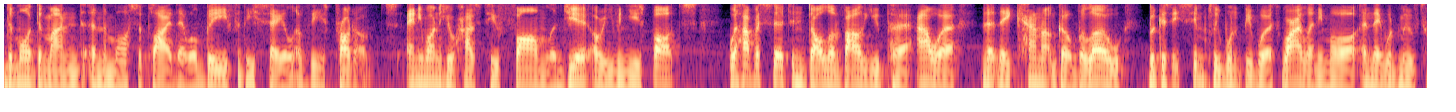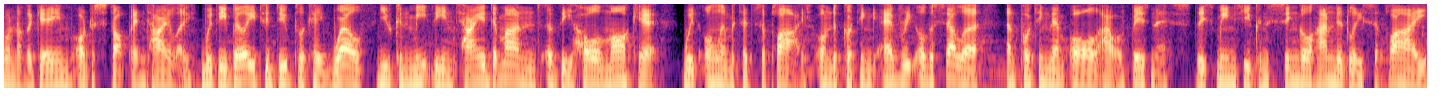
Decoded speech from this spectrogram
the more demand and the more supply there will be for the sale of these products. Anyone who has to farm legit or even use bots will have a certain dollar value per hour that they cannot go below because it simply wouldn't be worthwhile anymore and they would move to another game or just stop entirely. With the ability to duplicate wealth, you can meet the entire demand of the whole market with unlimited supply, undercutting every other seller and putting them all out of business. This means you can single-handedly supply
